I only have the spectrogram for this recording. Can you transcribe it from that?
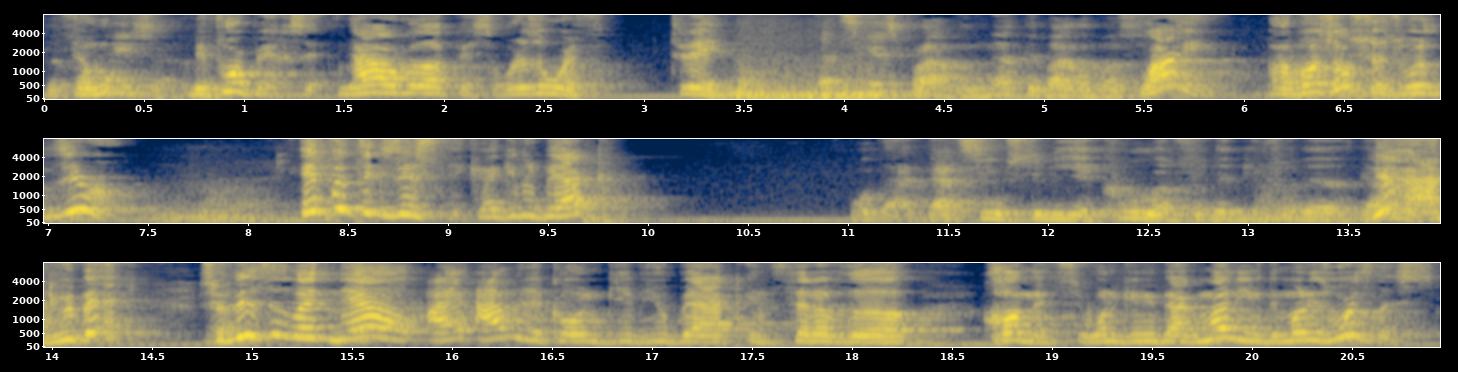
Before Pesach. Before Pesach. Now over Pesach. What is it worth today? That's his problem, not the Balabas. Why? Balabas also it's worth zero. If it's existing, can I give it back? Well, that, that seems to be a cooler for the for the guy. Yeah, I'll give it back. So this is what now I, I'm going to go and give you back instead of the chametz. You want to give me back money? The money's worthless,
